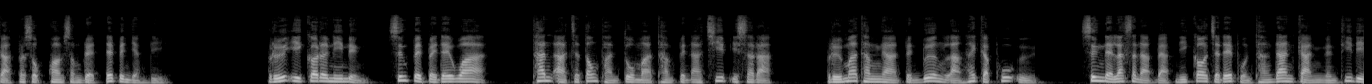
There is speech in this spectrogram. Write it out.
กาสประสบความสำเร็จได้เป็นอย่างดี หรืออีกกรณีหนึ่ง ซึ่งเป็นไปได้ว่า ท่านอาจจะต้องผันตัวมาทำเป็นอาชีพอิสระ หรือมาทำงานเป็นเบื้องหลังให้กับผู้อื่น ซึ่งในลักษณะแบบนี้ก็จะได้ผลทางด้านการเงินที่ดี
